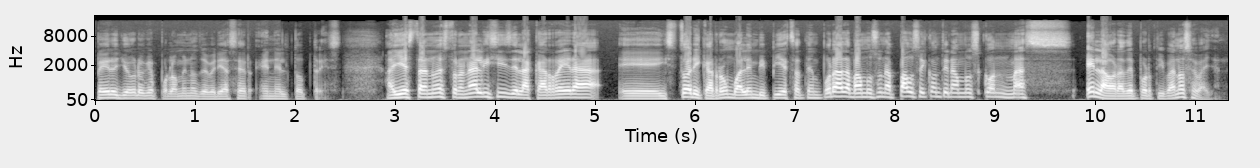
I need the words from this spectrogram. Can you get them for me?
pero yo creo que por lo menos debería ser en el top 3. Ahí está nuestro análisis de la carrera eh, histórica rumbo al MVP esta temporada. Vamos a una pausa y continuamos con más en la hora deportiva. No se vayan.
